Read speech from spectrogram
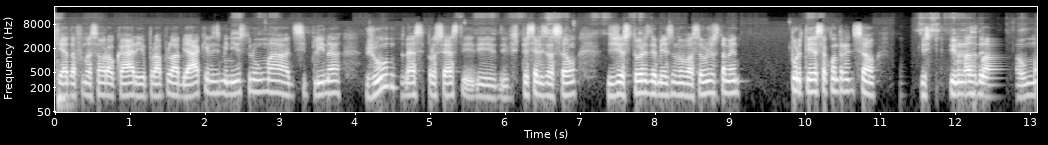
que é da Fundação Araucária, e o próprio Labiac, eles ministram uma disciplina juntos nesse processo de, de, de especialização de gestores de ambientes de inovação, justamente por ter essa contradição. Espinosa uma,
